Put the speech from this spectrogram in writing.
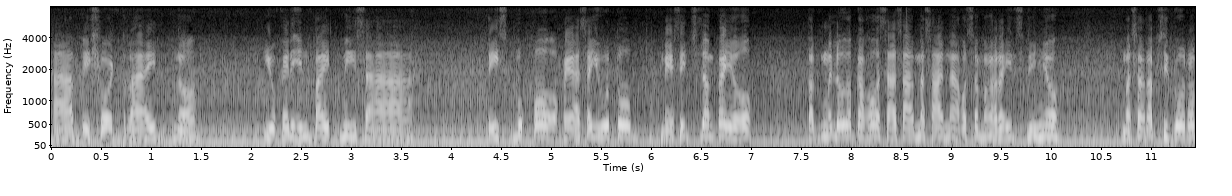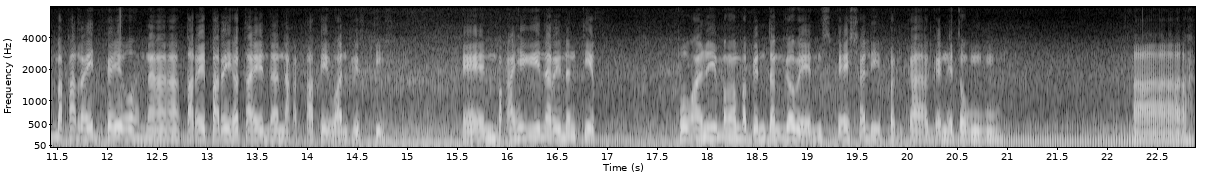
have a short ride, no, you can invite me sa Facebook ko o kaya sa YouTube message lang kayo pag maluwag ako sasama sana ako sa mga rides ninyo. Masarap siguro makaride kayo na pare-pareho tayo na nakakafe 150 and makahingi na rin ng tip kung ano yung mga magandang gawin especially pagka ganitong ah,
